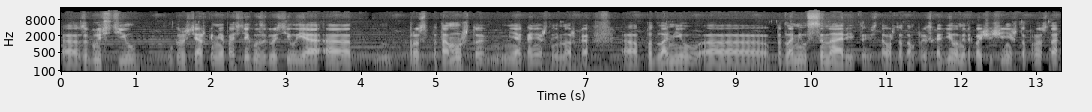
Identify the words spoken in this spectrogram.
э, загрустил. Грустяшка меня постигла. Загрустил я э, просто потому, что меня, конечно, немножко э, подломил, э, подломил сценарий, то есть того, что там происходило. У меня такое ощущение, что просто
